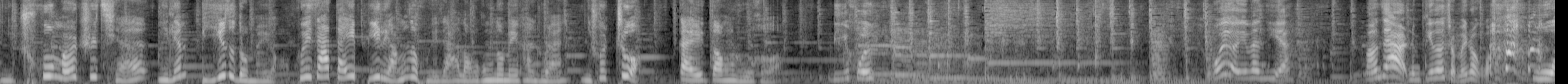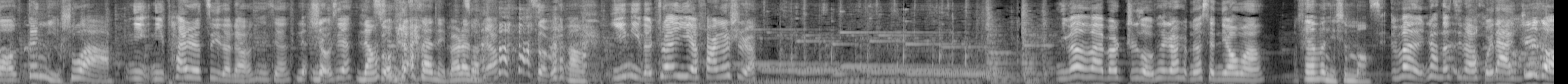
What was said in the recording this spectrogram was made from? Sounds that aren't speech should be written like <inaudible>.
你出门之前你连鼻子都没有，回家带一鼻梁子回家，老公都没看出来，你说这该当如何？离婚。我有一问题，王嘉尔那鼻子整没整过？<laughs> 我跟你说啊，<laughs> 你你拍着自己的良心先，首先良心左边在哪边来着？左边左边，啊，以你的专业发个誓。你问问外边支总，他知道什么叫线雕吗？我现在问你信吗？问让他进来回答。支总，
